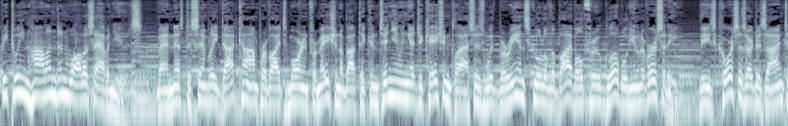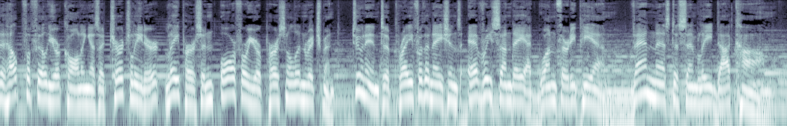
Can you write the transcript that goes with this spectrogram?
between Holland and Wallace Avenues. VanNestAssembly.com provides more information about the continuing education classes with Berean School of the Bible through Global University. These courses are designed to help fulfill your calling as a church leader, layperson, or for your personal enrichment. Tune in to Pray for the Nations every Sunday at 1:30 p.m. VanNestAssembly.com.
